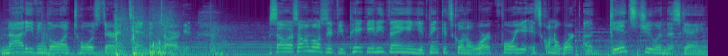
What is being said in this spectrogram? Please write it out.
Not even going towards their intended target. So it's almost if you pick anything and you think it's going to work for you, it's going to work against you in this game.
